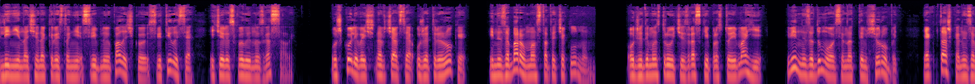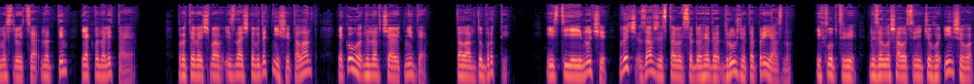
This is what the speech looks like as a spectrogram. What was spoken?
Лінії, наче накреслені срібною паличкою, світилися і через хвилину згасали. У школі веч навчався уже три роки і незабаром мав стати чаклуном. Отже, демонструючи зразки простої магії, він не задумувався над тим, що робить, як пташка не замислюється над тим, як вона літає. Проте веч мав і значно видатніший талант, якого не навчають ніде талант доброти. І з тієї ночі веч завжди ставився до геда дружньо та приязно, і хлопцеві не залишалося нічого іншого,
